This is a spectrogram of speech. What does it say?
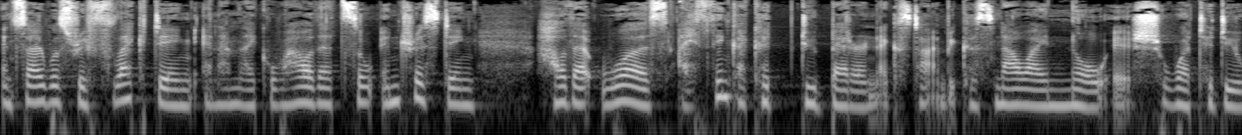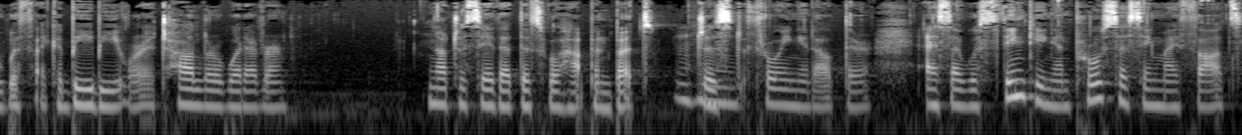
And so I was reflecting and I'm like, wow, that's so interesting how that was. I think I could do better next time because now I know ish what to do with like a baby or a toddler or whatever. Not to say that this will happen, but mm-hmm. just throwing it out there as I was thinking and processing my thoughts.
